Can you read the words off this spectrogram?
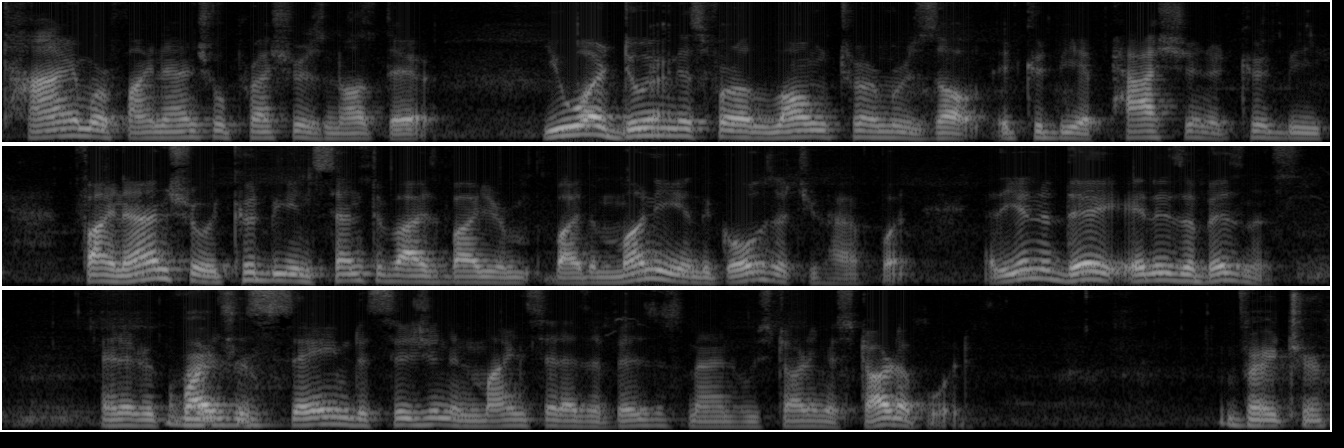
time or financial pressure is not there. You are doing this for a long term result. It could be a passion, it could be financial, it could be incentivized by your by the money and the goals that you have. But at the end of the day, it is a business. And it requires the same decision and mindset as a businessman who's starting a startup would. Very true.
